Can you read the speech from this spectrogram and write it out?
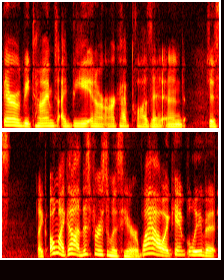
there would be times I'd be in our archive closet and just like, "Oh my god, this person was here. Wow, I can't believe it."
